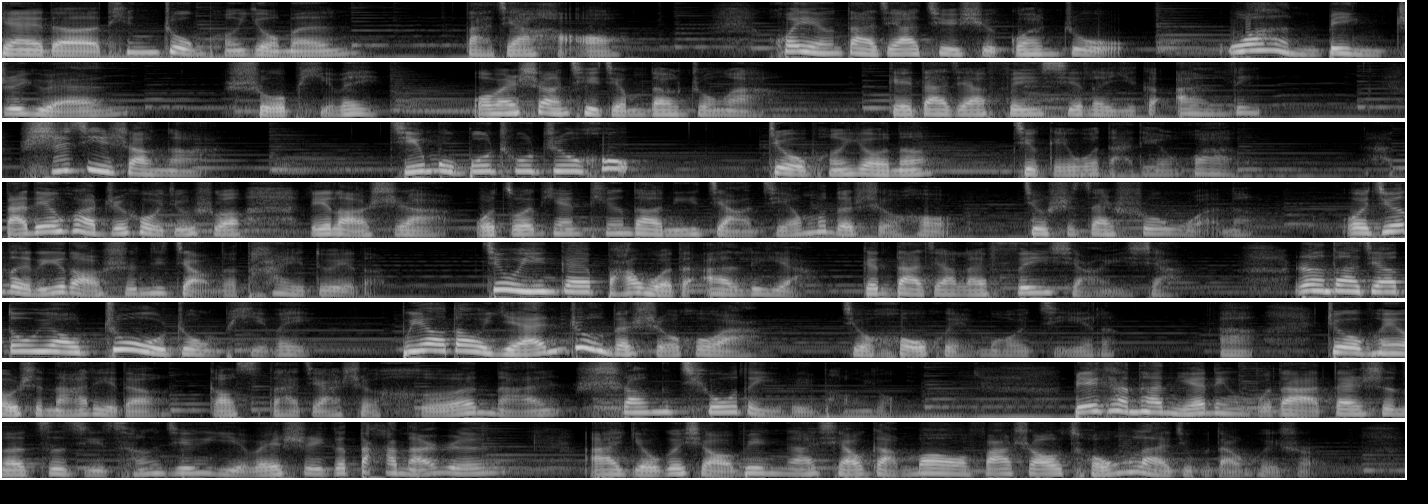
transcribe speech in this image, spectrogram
亲爱的听众朋友们，大家好！欢迎大家继续关注《万病之源说脾胃》。我们上期节目当中啊，给大家分析了一个案例。实际上啊，节目播出之后，这有朋友呢就给我打电话了。打电话之后就说：“李老师啊，我昨天听到你讲节目的时候，就是在说我呢。”我觉得李老师你讲的太对了，就应该把我的案例啊跟大家来分享一下，让大家都要注重脾胃，不要到严重的时候啊就后悔莫及了啊！这位朋友是哪里的？告诉大家是河南商丘的一位朋友。别看他年龄不大，但是呢自己曾经以为是一个大男人啊，有个小病啊，小感冒发烧，从来就不当回事儿，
